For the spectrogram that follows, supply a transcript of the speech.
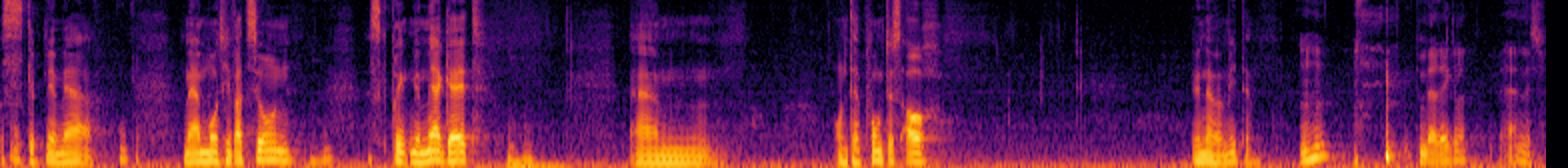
Es gibt mir mehr, mehr Motivation. Es bringt mir mehr Geld. Ähm, und der Punkt ist auch, you never meet them. In der Regel ähnlich.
